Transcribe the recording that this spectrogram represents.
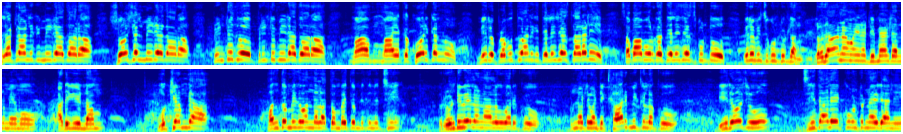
ఎలక్ట్రానిక్ మీడియా ద్వారా సోషల్ మీడియా ద్వారా ప్రింట్ ప్రింట్ మీడియా ద్వారా మా మా యొక్క కోరికలను మీరు ప్రభుత్వానికి తెలియజేస్తారని సభామూర్ఖంగా తెలియజేసుకుంటూ విరమించుకుంటున్నాను. ప్రధానమైన డిమాండ్లను మేము అడిగి ఉన్నాం. ముఖ్యంగా పంతొమ్మిది వందల తొంభై తొమ్మిది నుంచి రెండు వేల నాలుగు వరకు ఉన్నటువంటి కార్మికులకు ఈరోజు జీతాలే ఎక్కువ ఉంటున్నాయి కానీ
